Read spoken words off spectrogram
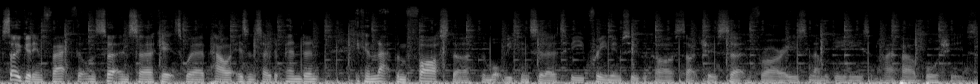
So good in fact that on certain circuits where power isn't so dependent, it can lap them faster than what we consider to be premium supercars such as certain Ferraris, Lamborghinis and high power Porsches.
